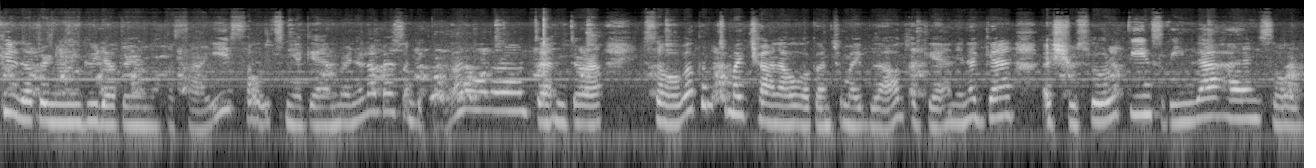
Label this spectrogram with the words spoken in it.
Good afternoon, good afternoon mga kasari. So, it's me again, Myrna Lopez, ang Victorian all-around tender. So, welcome to my channel, welcome to my vlog again and again, as usual routine sa tindahan. So,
